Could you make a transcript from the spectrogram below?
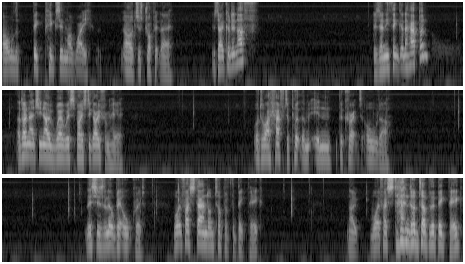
Oh, the big pig's in my way. Oh, just drop it there. Is that good enough? Is anything going to happen? I don't actually know where we're supposed to go from here. Or do I have to put them in the correct order? This is a little bit awkward. What if I stand on top of the big pig? No. What if I stand on top of the big pig?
